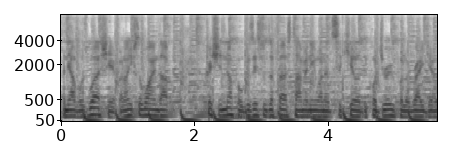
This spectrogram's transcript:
and the other was Worship. And I used to wind up Christian Knuckle because this was the first time anyone had secured the quadruple of Radio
